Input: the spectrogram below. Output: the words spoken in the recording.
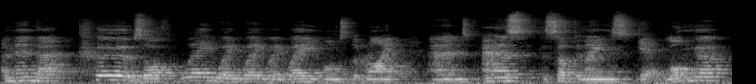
and then that curves off way, way, way, way, way onto the right, and as the subdomains get longer,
